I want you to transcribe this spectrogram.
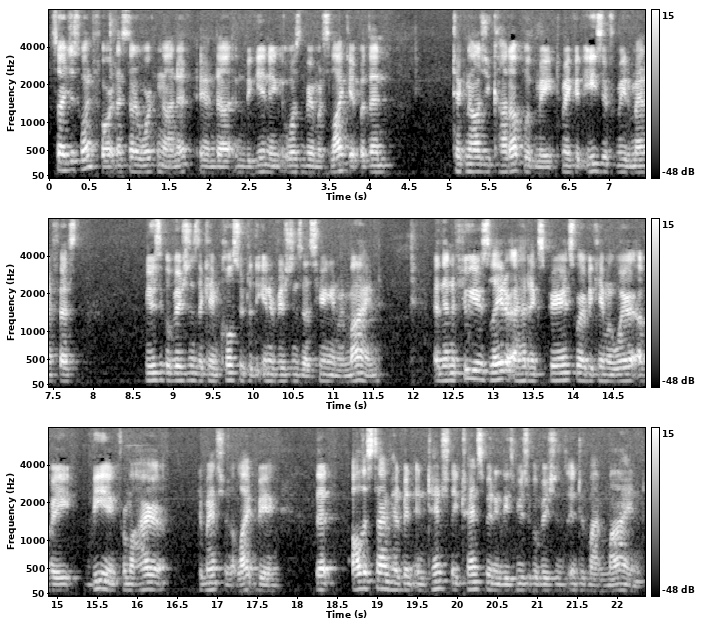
So I just went for it and I started working on it. And uh, in the beginning, it wasn't very much like it. But then technology caught up with me to make it easier for me to manifest musical visions that came closer to the inner visions I was hearing in my mind. And then a few years later, I had an experience where I became aware of a being from a higher dimension, a light being, that all this time had been intentionally transmitting these musical visions into my mind.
